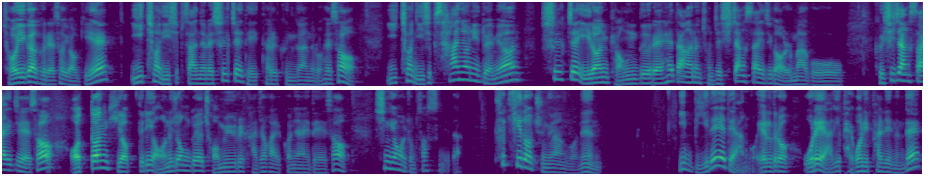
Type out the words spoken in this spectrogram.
저희가 그래서 여기에 2024년의 실제 데이터를 근간으로 해서 2024년이 되면 실제 이런 병들에 해당하는 전체 시장 사이즈가 얼마고 그 시장 사이즈에서 어떤 기업들이 어느 정도의 점유율을 가져갈 거냐에 대해서 신경을 좀 썼습니다. 특히 더 중요한 거는 이 미래에 대한 거. 예를 들어 올해 약이 100원이 팔리는데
